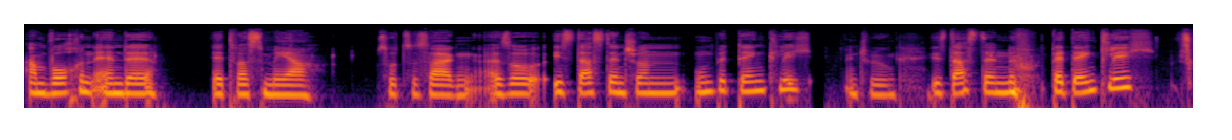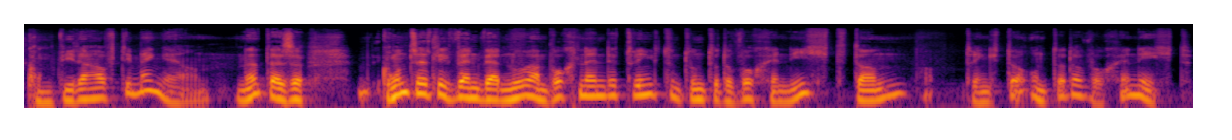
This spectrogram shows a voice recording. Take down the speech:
am Wochenende etwas mehr sozusagen. Also ist das denn schon unbedenklich? Entschuldigung, ist das denn bedenklich? Es kommt wieder auf die Menge an. Nicht? Also grundsätzlich, wenn wer nur am Wochenende trinkt und unter der Woche nicht, dann trinkt er unter der Woche nicht.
